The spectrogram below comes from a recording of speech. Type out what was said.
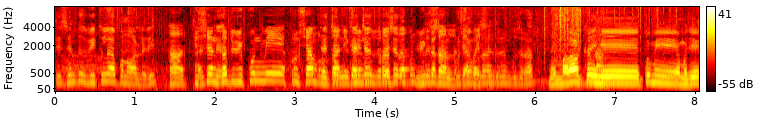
ते शेणखत विकलं आपण ऑलरेडी हा ती शेणखत विकून मी कृषी अमृत आणि पैशात आपण विकत आणलं त्या पैशात कृषी गुजरात नाही मला वाटतं हे तुम्ही म्हणजे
